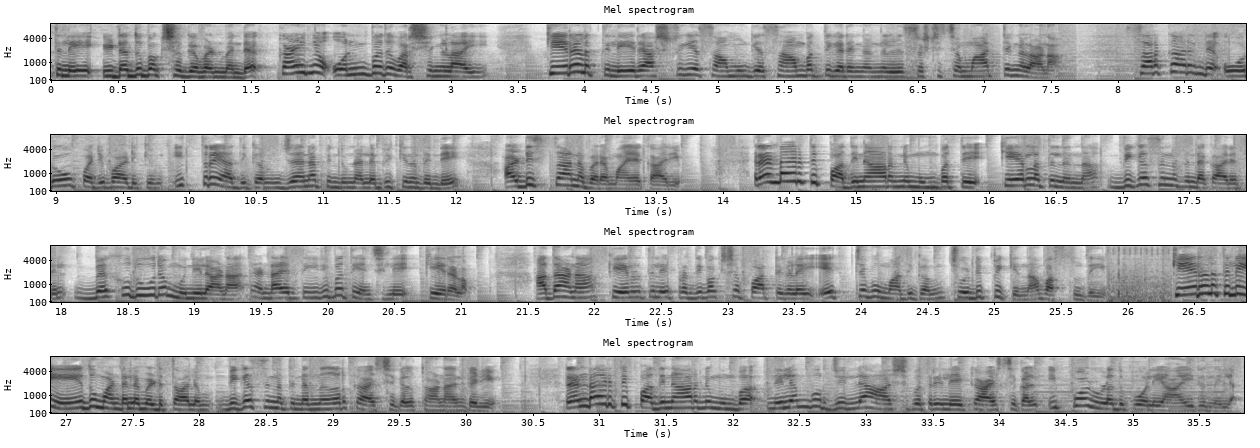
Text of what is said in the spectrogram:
കേരളത്തിലെ ഇടതുപക്ഷ ഗവൺമെന്റ് കഴിഞ്ഞ ഒൻപത് വർഷങ്ങളായി കേരളത്തിലെ രാഷ്ട്രീയ സാമൂഹ്യ സാമ്പത്തിക രംഗങ്ങളിൽ സൃഷ്ടിച്ച മാറ്റങ്ങളാണ്. സർക്കാരിന്റെ ഓരോ പരിപാടിക്കും ഇത്രയധികം ജനപിന്തുണ ലഭിക്കുന്നതിന്റെ അടിസ്ഥാനപരമായ കാര്യം. രണ്ടായിരത്തി പതിനാറിന് മുമ്പത്തെ കേരളത്തിൽ നിന്ന് വികസനത്തിന്റെ കാര്യത്തിൽ ബഹുദൂരം മുന്നിലാണ് രണ്ടായിരത്തി ഇരുപത്തിയഞ്ചിലെ കേരളം. അതാണ് കേരളത്തിലെ പ്രതിപക്ഷ പാർട്ടികളെ ഏറ്റവും അധികം ചൊടിപ്പിക്കുന്ന വസ്തുതയും. കേരളത്തിലെ ഏതു മണ്ഡലം എടുത്താലും വികസനത്തിന്റെ നേർക്കാഴ്ചകൾ കാണാൻ കഴിയും. രണ്ടായിരത്തി പതിനാറിന് മുമ്പ് നിലമ്പൂർ ജില്ലാ ആശുപത്രിയിലെ കാഴ്ചകൾ ഇപ്പോഴുള്ളതുപോലെ ആയിരുന്നില്ല.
